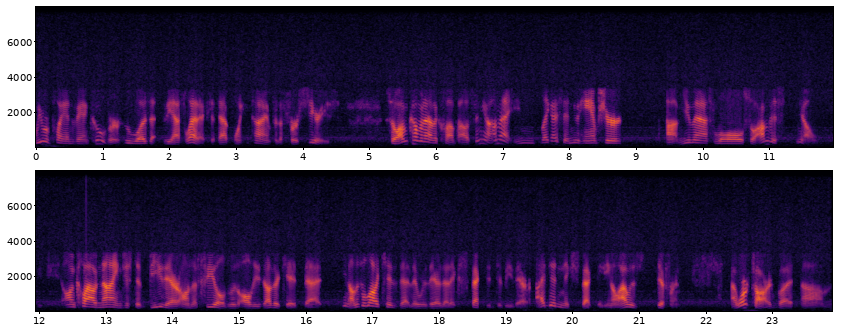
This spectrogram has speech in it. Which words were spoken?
we were playing Vancouver, who was the Athletics at that point in time for the first series. So I'm coming out of the clubhouse, and you know I'm at like I said, New Hampshire, um, UMass Lowell. So I'm just you know on cloud nine just to be there on the field with all these other kids that you know there's a lot of kids that, that were there that expected to be there. I didn't expect it. You know I was different. I worked hard, but um,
